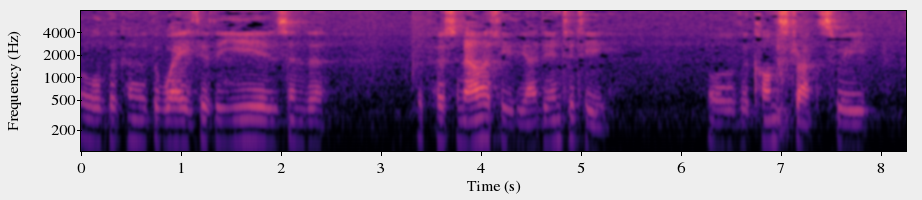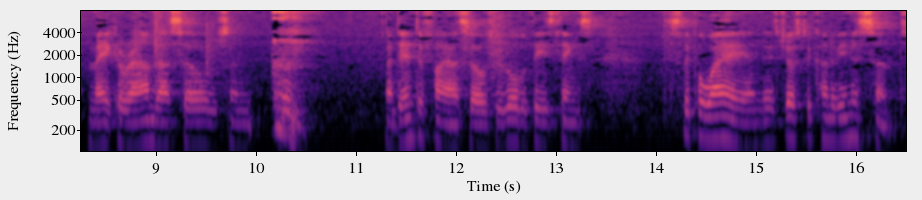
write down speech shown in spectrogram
All the kind of the weight of the years and the the personality, the identity all of the constructs we make around ourselves and identify ourselves with all of these things slip away and there's just a kind of innocent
